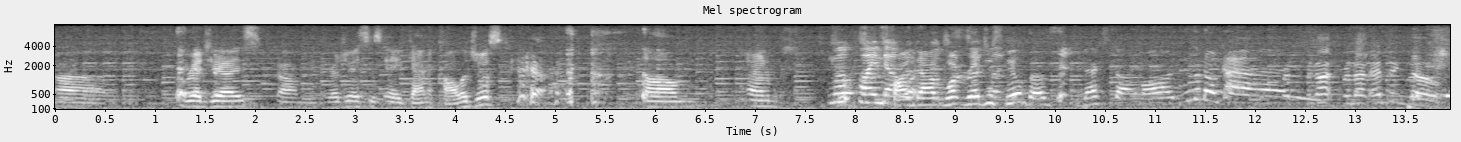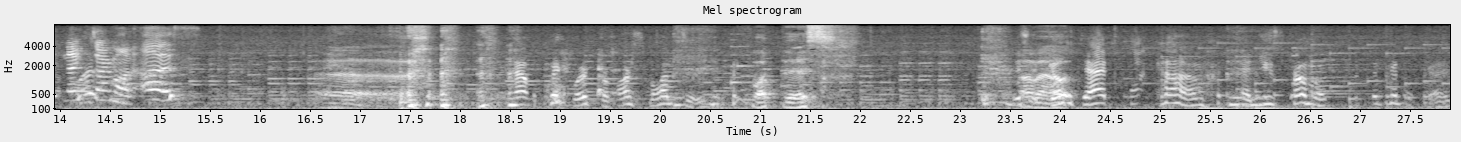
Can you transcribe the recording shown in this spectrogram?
Uh, Reggie Ice, um, Reggie Ice is a gynecologist. Um, and We'll find out. find out what Reggie Reggie Steele does next time on the No Guy. We're not, we're not ending though. Next What? time on us. uh, Now, quick word from our sponsor. fuck this. Visit I'm out. GoDaddy.com and use promo code the Good Note Guys.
